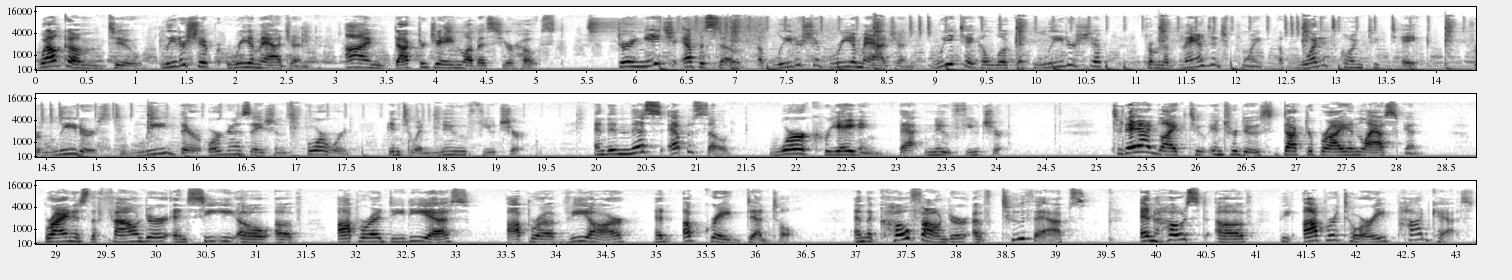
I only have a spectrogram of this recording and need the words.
Welcome to Leadership Reimagined. I'm Dr. Jane Levis, your host. During each episode of Leadership Reimagined, we take a look at leadership from the vantage point of what it's going to take for leaders to lead their organizations forward into a new future. And in this episode, we're creating that new future. Today, I'd like to introduce Dr. Brian Laskin. Brian is the founder and CEO of Opera DDS, Opera VR, and Upgrade Dental, and the co founder of Tooth Apps and host of the Operatory podcast.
